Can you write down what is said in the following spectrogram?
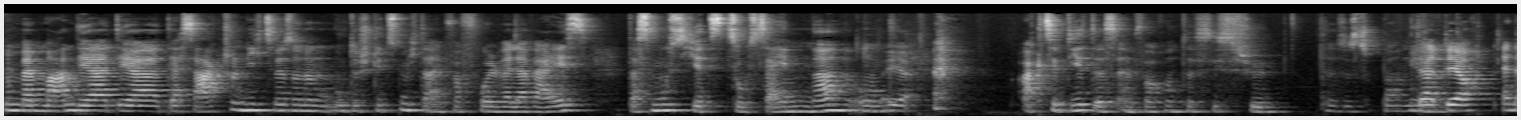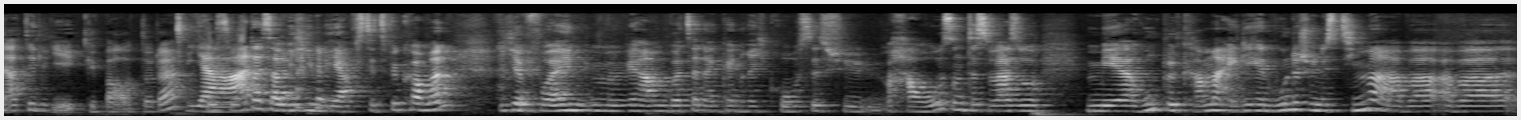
Und mein Mann, der, der, der sagt schon nichts mehr, sondern unterstützt mich da einfach voll, weil er weiß, das muss jetzt so sein ne? und ja. akzeptiert das einfach und das ist schön. Das ist super. Und ja. der hat ja auch ein Atelier gebaut, oder? Ja, das, das habe ich im Herbst jetzt bekommen. Ich habe vorhin, wir haben Gott sei Dank ein recht großes Haus und das war so mehr Rumpelkammer, eigentlich ein wunderschönes Zimmer, aber, aber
